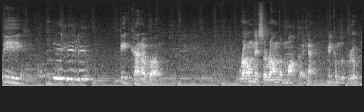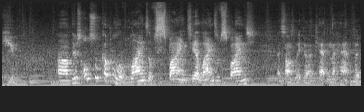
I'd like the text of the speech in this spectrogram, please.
big, big kind of a roundness around the maca, yeah? Make them look real cute. Um, there's also a couple of lines of spines. Yeah, lines of spines. That sounds like a cat in the hat, but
